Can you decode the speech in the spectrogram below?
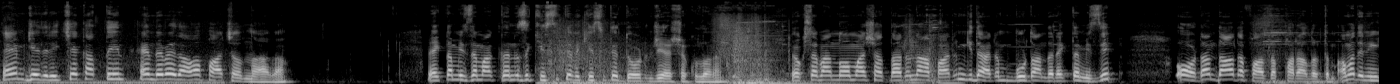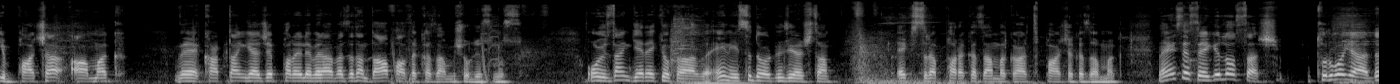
hem geliri ikiye katlayın hem de bedava parça alın abi. Reklam izleme haklarınızı kesinlikle ve kesinlikle dördüncü yarışa kullanın. Yoksa ben normal şartlarda ne yapardım? Giderdim buradan da reklam izleyip oradan daha da fazla para alırdım. Ama dediğim gibi parça almak ve karttan gelecek parayla beraber zaten daha fazla kazanmış oluyorsunuz. O yüzden gerek yok abi. En iyisi dördüncü yarıştan ekstra para kazanmak artı parça kazanmak. Neyse sevgili dostlar. Turbo geldi.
